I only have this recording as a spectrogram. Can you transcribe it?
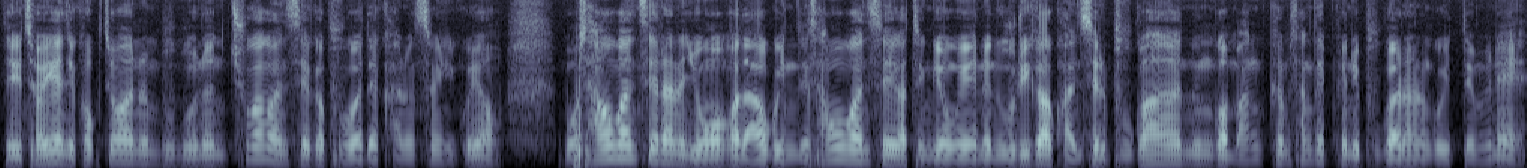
이제 저희가 이제 걱정하는 부분은 추가 관세가 부과될 가능성이고요. 뭐 상호 관세라는 용어가 나오고 있는데 상호 관세 같은 경우에는 우리가 관세를 부과하는 것만큼 상대편이 부과를 하는 거기 때문에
